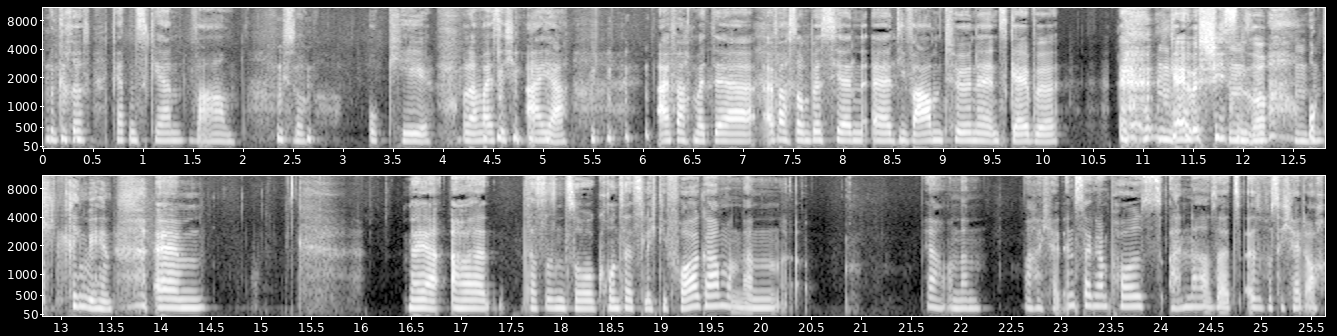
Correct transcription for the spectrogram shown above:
Begriff. wir hätten es gern warm. Ich so, okay. Und dann weiß ich, ah ja, einfach mit der, einfach so ein bisschen äh, die warmen Töne ins Gelbe, Gelbe schießen, so. Mhm. Okay, kriegen wir hin. Ähm, naja, aber das sind so grundsätzlich die Vorgaben und dann, ja, und dann mache ich halt Instagram-Posts. Andererseits, also was ich halt auch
